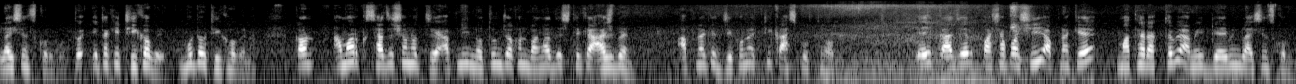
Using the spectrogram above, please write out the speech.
লাইসেন্স করব। তো এটা কি ঠিক হবে? মোটেও ঠিক হবে না। কারণ আমার সাজেশন হচ্ছে, আপনি নতুন যখন বাংলাদেশ থেকে আসবেন, আপনাকে যে কোনো একটি কাজ করতে হবে। এই কাজের পাশাপাশি আপনাকে মাথায় রাখতে হবে, আমি ড্রাইভিং লাইসেন্স করব।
